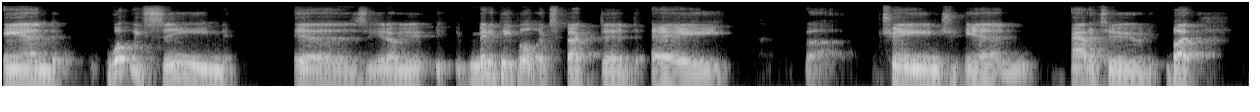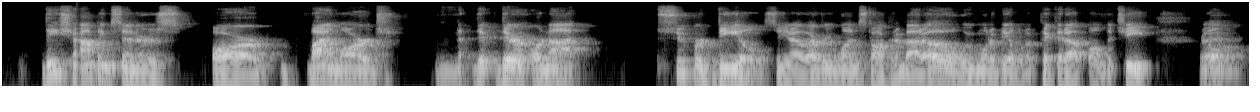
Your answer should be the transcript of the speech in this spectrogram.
And what we've seen is, you know, you, many people expected a uh, change in attitude, but these shopping centers are by and large there, there are not super deals you know everyone's talking about oh we want to be able to pick it up on the cheap. Right. well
